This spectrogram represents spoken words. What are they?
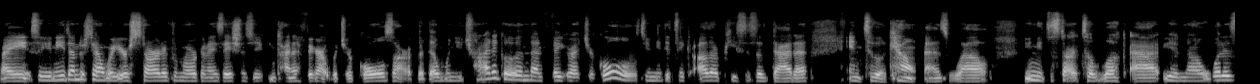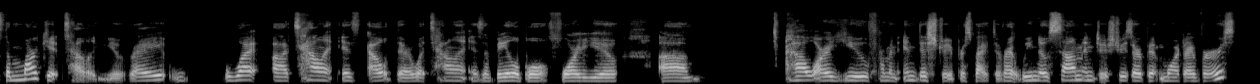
right? So you need to understand where you're starting from an organization so you can kind of figure out what your goals are. But then when you try to go and then figure out your goals, you need to take other pieces of data into account as well. You need to start to look at, you know, what is the market telling you, right? What uh, talent is out there? What talent is available for you? Um, how are you from an industry perspective right? We know some industries are a bit more diverse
